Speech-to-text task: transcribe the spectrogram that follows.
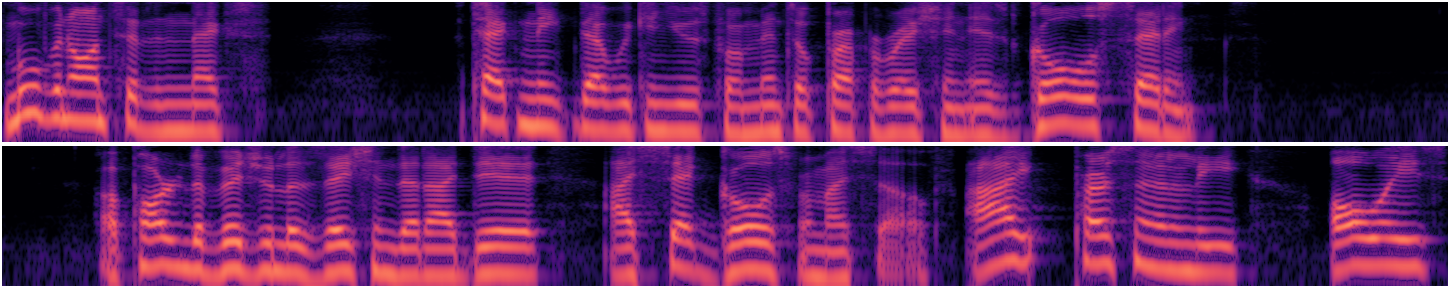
moving on to the next technique that we can use for mental preparation is goal settings. A part of the visualization that I did, I set goals for myself. I personally always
